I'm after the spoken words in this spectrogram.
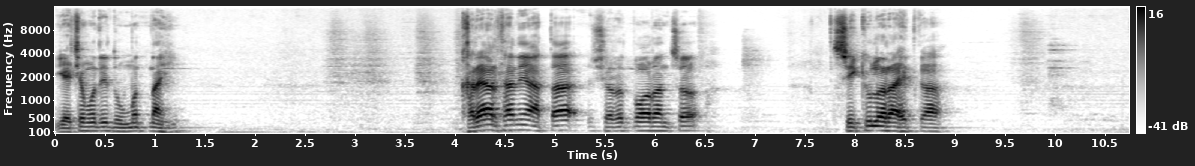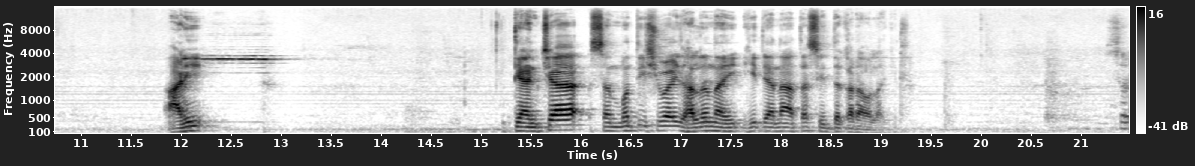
याच्यामध्ये दुमत नाही. खऱ्या अर्थाने आता शरद पवारांचं सेक्युलर आहेत का? आणि त्यांच्या संमतीशिवाय झालं नाही हे त्यांना आता सिद्ध करावं लागेल. सर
